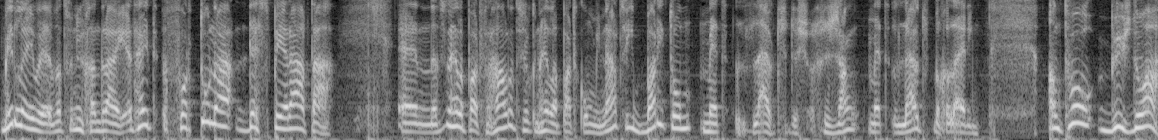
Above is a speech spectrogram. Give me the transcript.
middeleeuwen wat we nu gaan draaien. Het heet Fortuna Desperata. En dat is een heel apart verhaal. Het is ook een heel aparte combinatie. Bariton met luid. Dus zang met luidbegeleiding. Antoine Busnois,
